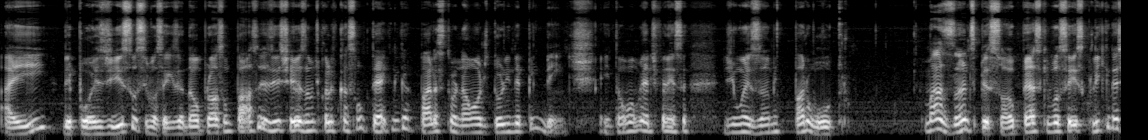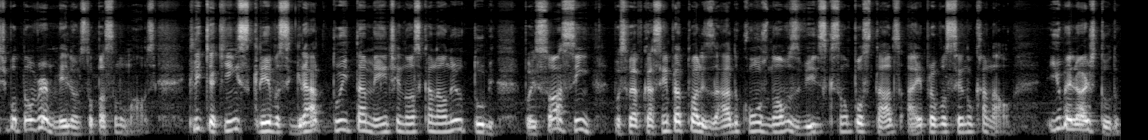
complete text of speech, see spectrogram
aí, depois disso, se você quiser dar o próximo passo, existe o exame de qualificação técnica para se tornar um auditor independente. Então vamos ver a diferença de um exame para o outro. Mas antes, pessoal, eu peço que vocês cliquem neste botão vermelho onde estou passando o mouse. Clique aqui e inscreva-se gratuitamente em nosso canal no YouTube, pois só assim você vai ficar sempre atualizado com os novos vídeos que são postados aí para você no canal. E o melhor de tudo,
